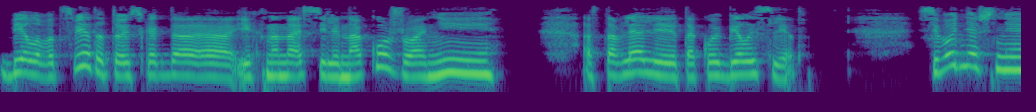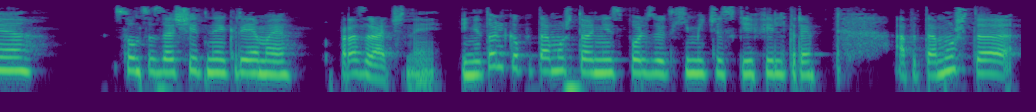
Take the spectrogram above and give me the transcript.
белого цвета, то есть когда их наносили на кожу, они оставляли такой белый след. Сегодняшние солнцезащитные кремы прозрачные. И не только потому, что они используют химические фильтры, а потому что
